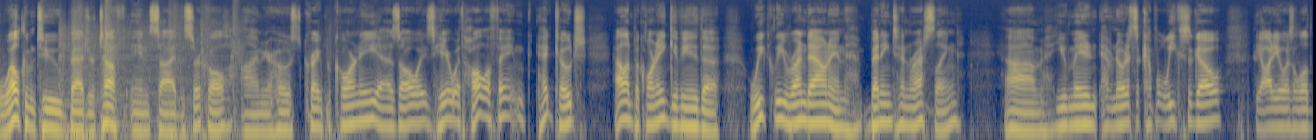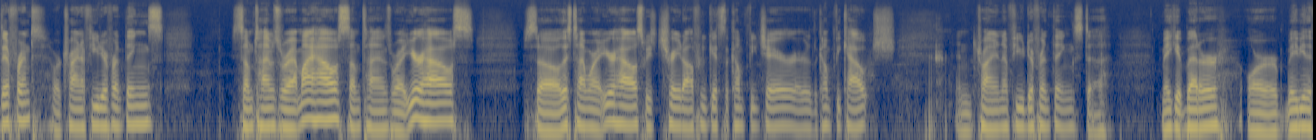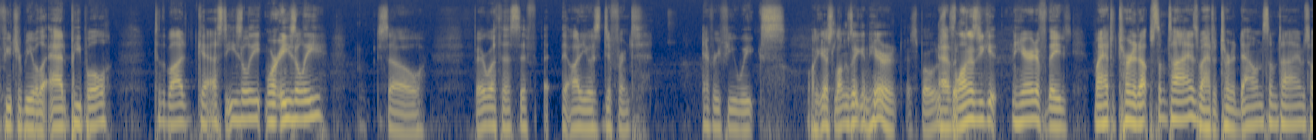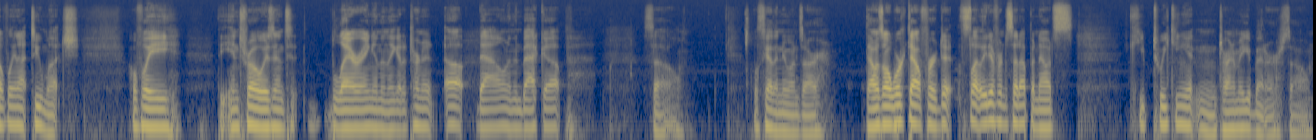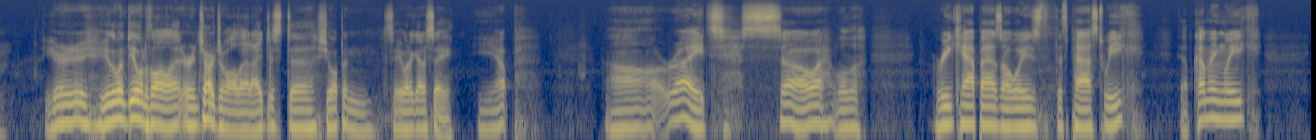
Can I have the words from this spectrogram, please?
Welcome to Badger Tough Inside the Circle. I'm your host, Craig Picorni, as always, here with Hall of Fame head coach Alan Picorni, giving you the weekly rundown in Bennington Wrestling. Um, you may have noticed a couple weeks ago the audio was a little different. We're trying a few different things. Sometimes we're at my house, sometimes we're at your house. So this time we're at your house. We trade off who gets the comfy chair or the comfy couch and trying a few different things to make it better or maybe in the future be able to add people to the podcast easily more easily. So bear with us if the audio is different every few weeks. Well, I guess as long as they can hear it, I suppose. as long as you can hear it if they might have to turn it up sometimes might have to turn it down sometimes hopefully not too much. Hopefully the intro isn't blaring and then they got to turn it up down and then back up. So we'll see how the new ones are that was all worked out for a di- slightly different setup and now it's keep tweaking it and trying to make it better so you're you're the one dealing with all that or in charge of all that. I just uh, show up and say what I got to say. Yep. All right. So we'll recap as always this past week, the upcoming week.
